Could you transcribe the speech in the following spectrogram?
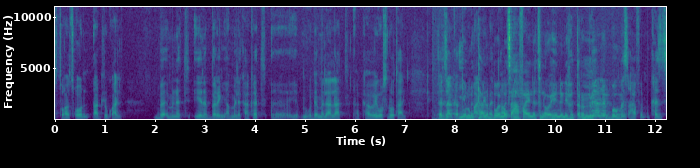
አስተዋጽኦን አድርጓል። በእምነት የነበረኝ አመለካከት ወደ መላላት አካባቢ ወስዶታል። ከዛ ቀጥሎ የምታነበው? የመጽሐፍ አይነት ነው ይህንን የፈጠረብህ። የሚያነበው መጽሐፍም ከዛ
